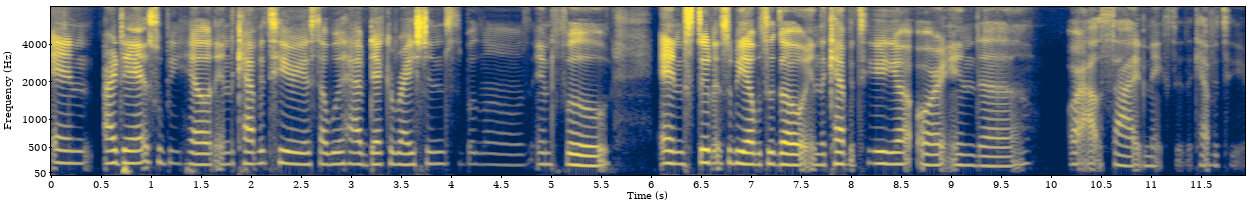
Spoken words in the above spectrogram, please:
And our dance will be held in the cafeteria, so we'll have decorations, balloons, and food and students will be able to go in the cafeteria or in the or outside next to the cafeteria.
